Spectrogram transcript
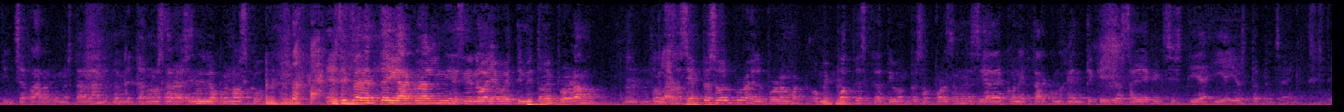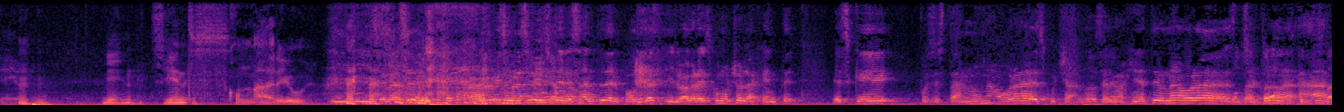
pinche raro que me está hablando, de invitar una cerveza y ni lo conozco. Es diferente llegar con alguien y decirle, oye, güey, te invito a mi programa. Entonces Claro. así empezó el, pro- el programa, o mi podcast creativo empezó por esa necesidad de conectar con gente que yo sabía que existía y ellos también sabían que existía yo. Bien, entonces, Con madre, güey. Y, y se me hace, algo que se me hace bien interesante del podcast y lo agradezco mucho a la gente es que pues están una hora escuchando, o sea, imagínate una hora estar con Concentrados, la, que te ah,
